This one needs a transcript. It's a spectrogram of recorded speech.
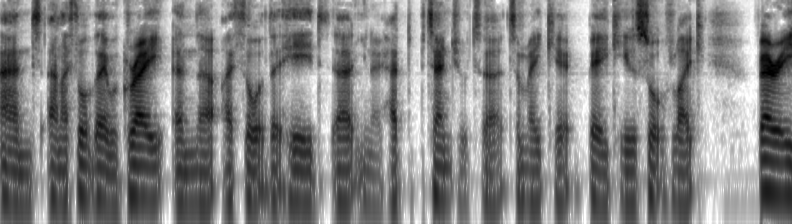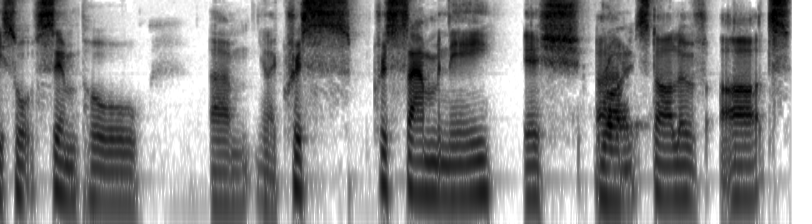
and and I thought they were great, and that I thought that he'd uh, you know had the potential to to make it big. He was sort of like very sort of simple, um, you know, Chris Chris Samnee ish um, right. style of art,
